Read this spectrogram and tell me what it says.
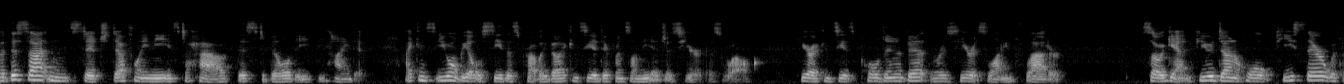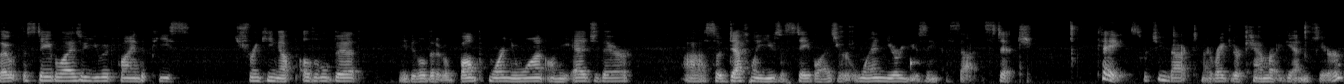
But this satin stitch definitely needs to have this stability behind it. I can see, you won't be able to see this probably, but I can see a difference on the edges here as well. Here I can see it's pulled in a bit, whereas here it's lying flatter. So again, if you had done a whole piece there without the stabilizer, you would find the piece shrinking up a little bit maybe a little bit of a bump more than you want on the edge there. Uh, so definitely use a stabilizer when you're using a satin stitch. Okay, switching back to my regular camera again here.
